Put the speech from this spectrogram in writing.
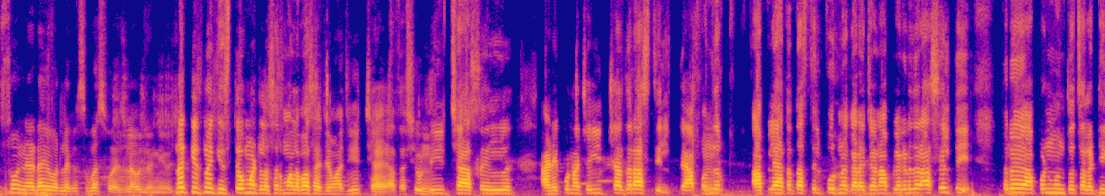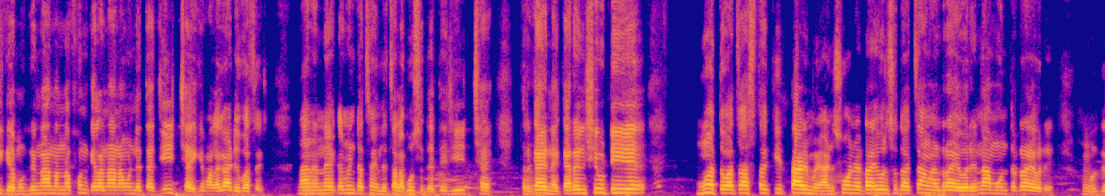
सोन्या ड्रायव्हरला कसं बसवायचं लावलं नियोजन? नक्कीच नक्कीच. तो म्हटला सर मला बसायची माझी इच्छा आहे. आता शेवटी इच्छा असेल आणि कुणाच्या इच्छा जर असतील ते आपण जर आपल्या हातात असतील पूर्ण करायच्या आणि आपल्याकडे जर असेल ते तर आपण म्हणतो चला ठीक आहे. मग नानांना फोन केला. नाना म्हणलं त्याची इच्छा आहे की मला गाडी बसायची. नानांना एका मिनिटात सांगितलं चला बसू द्या त्याची इच्छा आहे. तर काय नाही कारण शेवटी महत्वाचं असतं की ताळमेळ. आणि सोन्या ड्रायव्हर सुद्धा चांगला ड्रायव्हर आहे नामवंत ड्रायव्हर आहे. मग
